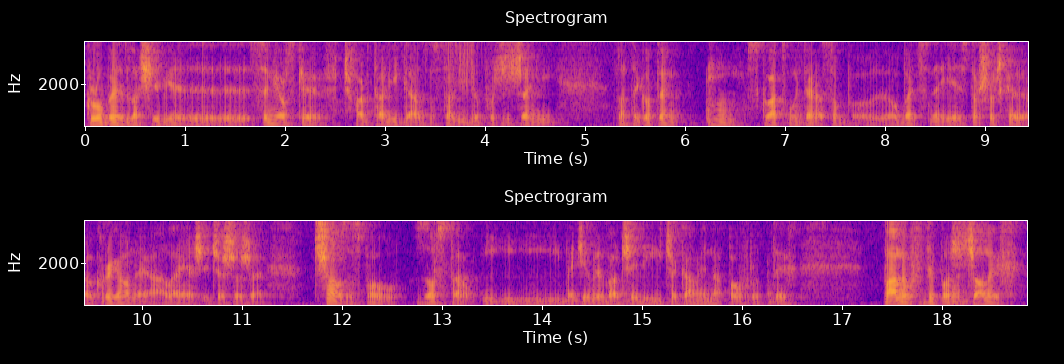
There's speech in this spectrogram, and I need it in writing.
kluby dla siebie y, seniorskie, czwarta liga, zostali wypożyczeni, dlatego ten skład mój teraz ob, obecny jest troszeczkę okrojony, ale ja się cieszę, że trzon zespołu został i, i, i będziemy walczyli i czekamy na powrót tych panów wypożyczonych.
